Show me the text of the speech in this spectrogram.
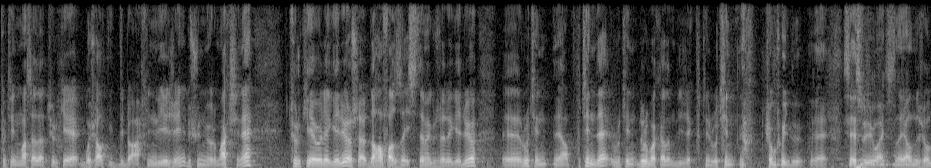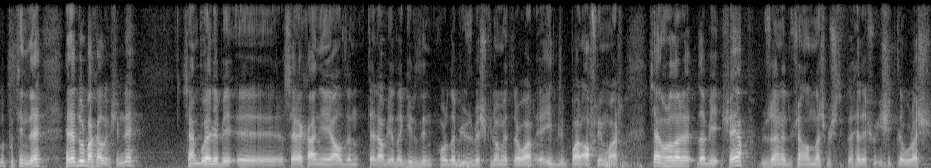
Putin masada Türkiye'ye boşalt İdlib'i Afrin diyeceğini düşünmüyorum. Aksine Türkiye öyle geliyorsa daha fazla istemek üzere geliyor. E, rutin ya Putin de rutin dur bakalım diyecek. Putin rutin çok uydu. E, ses uyumu açısından yanlış oldu. Putin de hele dur bakalım şimdi. Sen bu hele bir e, Serekaniye'yi aldın, Tel Abyad'a girdin. Orada bir 105 kilometre var. E, İdlib var, Afrin var. Sen oraları da bir şey yap. Üzerine düşen anlaşmıştık da hele şu işitle uğraş.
